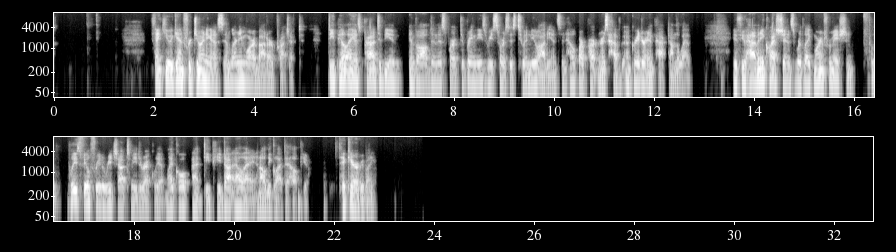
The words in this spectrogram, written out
Thank you again for joining us and learning more about our project. DPLA is proud to be involved in this work to bring these resources to a new audience and help our partners have a greater impact on the web. If you have any questions, would like more information, please feel free to reach out to me directly at michael at dp.la and I'll be glad to help you. Take care, everybody.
